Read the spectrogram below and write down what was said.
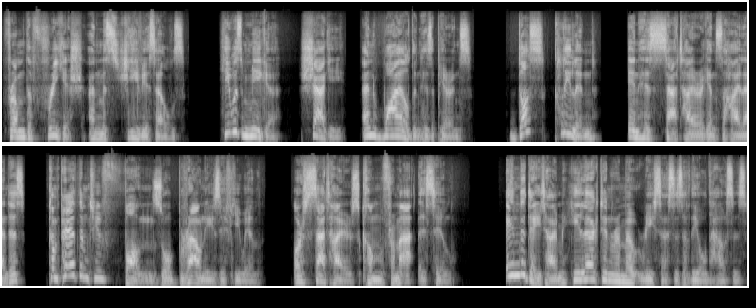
from the freakish and mischievous elves. He was meagre, shaggy, and wild in his appearance. Thus, Cleland, in his satire against the Highlanders, compared them to fauns or brownies, if you will, or satyrs come from Atlas Hill. In the daytime, he lurked in remote recesses of the old houses,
